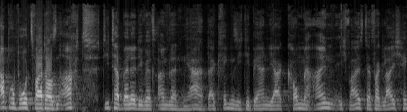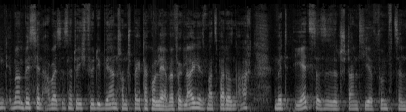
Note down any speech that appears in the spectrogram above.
Apropos 2008, die Tabelle, die wir jetzt einblenden, ja, da kriegen sich die Bären ja kaum mehr ein. Ich weiß, der Vergleich hängt immer ein bisschen, aber es ist natürlich für die Bären schon spektakulär. Wir vergleichen jetzt mal 2008 mit jetzt, das ist jetzt Stand hier 15.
